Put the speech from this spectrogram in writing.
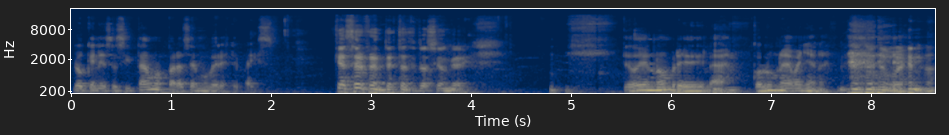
lo que necesitamos para hacer mover este país? ¿Qué hacer frente a esta situación, Gary? Te doy el nombre de la columna de mañana. bueno,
